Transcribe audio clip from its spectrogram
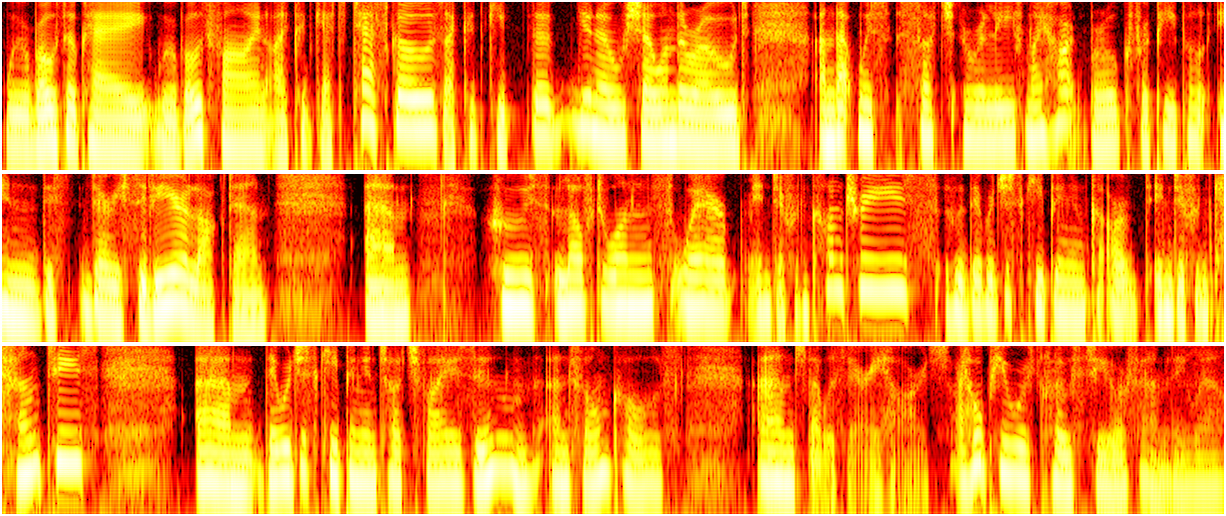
we were both okay, we were both fine. I could get to Tesco's, I could keep the, you know, show on the road. And that was such a relief. My heart broke for people in this very severe lockdown. Um, whose loved ones were in different countries, who they were just keeping in, or in different counties. Um, they were just keeping in touch via Zoom and phone calls. And that was very hard. I hope you were close to your family well.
